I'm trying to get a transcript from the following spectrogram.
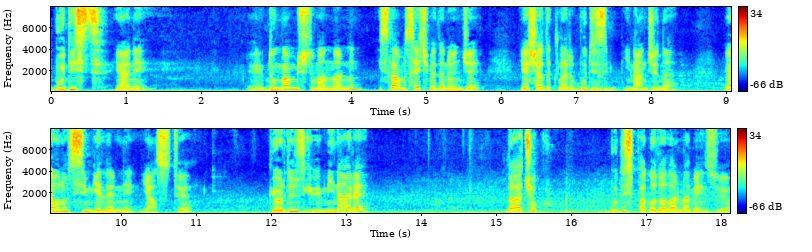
Budist yani e, Dungan Müslümanlarının İslam'ı seçmeden önce yaşadıkları Budizm inancını ve onun simgelerini yansıtıyor. Gördüğünüz gibi minare daha çok Budist pagodalarına benziyor.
